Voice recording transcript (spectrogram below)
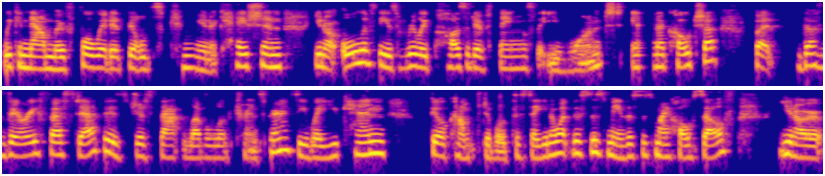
We can now move forward. It builds communication, you know, all of these really positive things that you want in a culture. But the very first step is just that level of transparency where you can feel comfortable to say, you know what, this is me, this is my whole self, you know,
